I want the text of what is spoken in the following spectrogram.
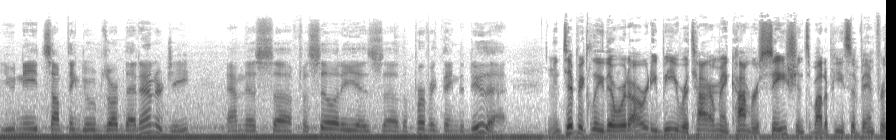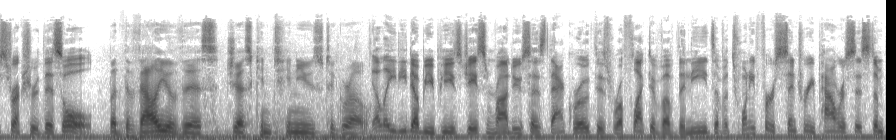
you need something to absorb that energy, and this uh, facility is uh, the perfect thing to do that. And typically, there would already be retirement conversations about a piece of infrastructure this old. But the value of this just continues to grow. LADWP's Jason Rondeau says that growth is reflective of the needs of a 21st century power system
